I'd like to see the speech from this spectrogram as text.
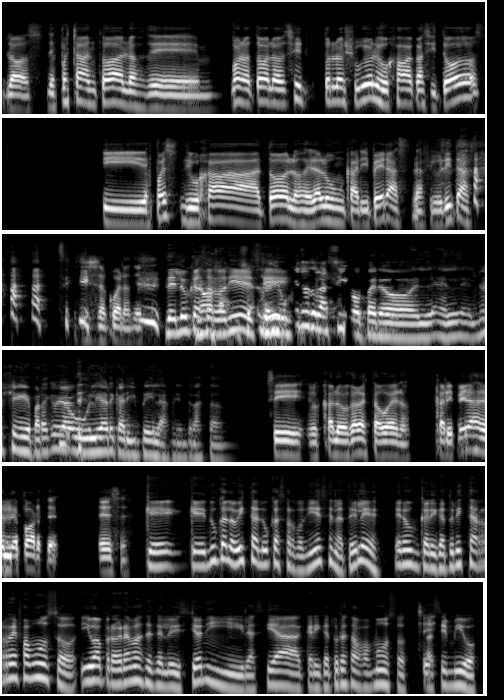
los, después estaban todos los de. Bueno, todos los, sí, todos los Yu-Gi-Oh! los dibujaba casi todos. Y después dibujaba todos los del álbum Cariperas, las figuritas. No sé si se acuerdan de eso. De Lucas No, sí. dibujitos te las sigo, pero el- el- el- no llegué. ¿Para qué voy a googlear caripelas mientras tanto? Sí, buscalo, buscalo, está bueno. Cariperas del deporte. Ese. Que, que nunca lo viste a Lucas Ordóñez en la tele. Era un caricaturista re famoso. Iba a programas de televisión y le hacía caricaturas a famosos, Sí. así en vivo.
